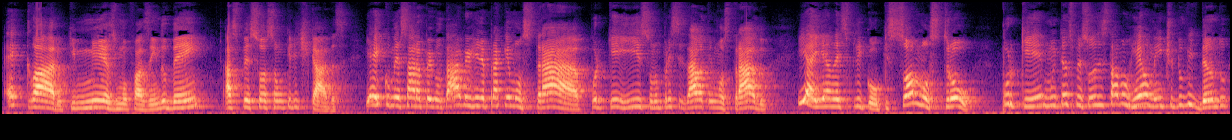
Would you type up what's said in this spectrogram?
É claro que mesmo fazendo bem, as pessoas são criticadas. E aí começaram a perguntar, ah, Virgínia, para que mostrar? Por que isso? Não precisava ter mostrado. E aí ela explicou que só mostrou porque muitas pessoas estavam realmente duvidando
